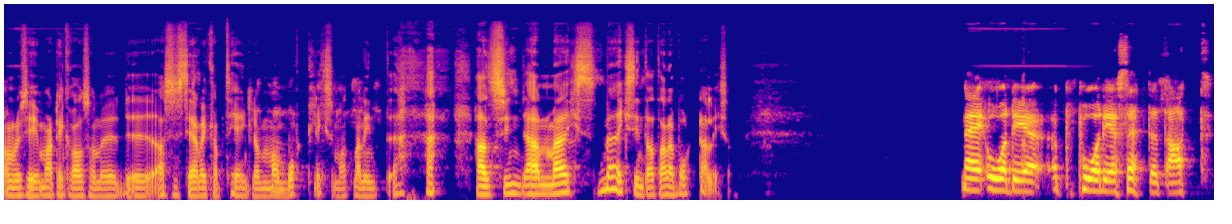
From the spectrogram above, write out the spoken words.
Om du ser Martin Karlsson, det- det- assisterande kapten, glömmer man Mm. bort liksom att man inte... han syn, han märks, märks inte att han är borta liksom. Nej, och det, på det sättet att,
